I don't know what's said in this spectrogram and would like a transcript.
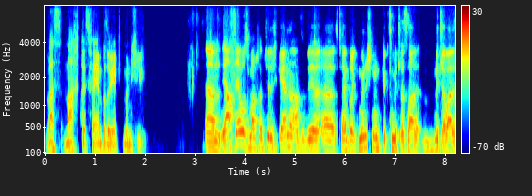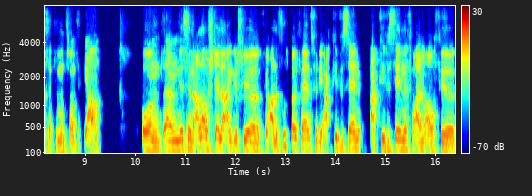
Was macht das Fanprojekt München? Ähm, ja, Servus mache ich natürlich gerne. Also wir, äh, das Fanprojekt München gibt es mittlerweile, mittlerweile seit 25 Jahren. Und ähm, wir sind Anlaufstelle eigentlich für, für alle Fußballfans, für die aktive Szene, aktive Szene, vor allem auch für,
